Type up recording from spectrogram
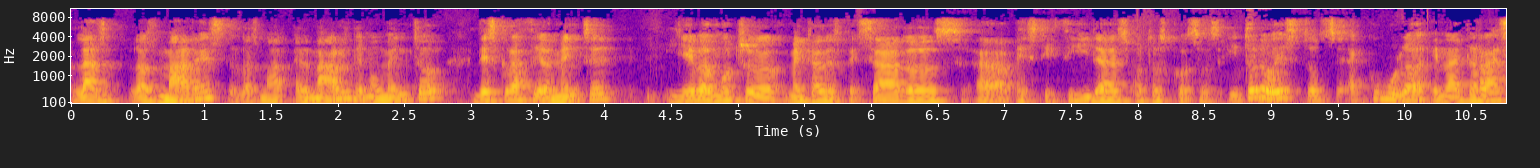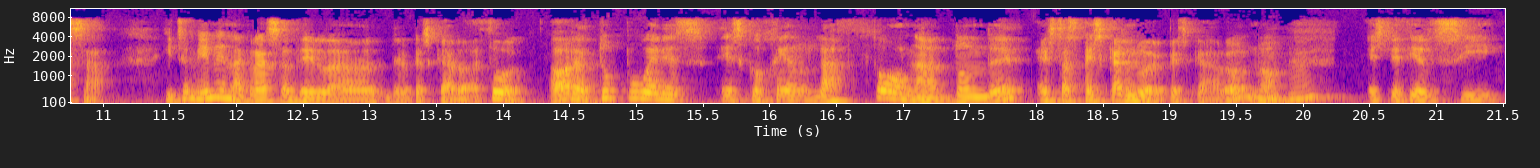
las, los mares, el mar de momento, desgraciadamente, lleva muchos metales pesados, uh, pesticidas, otras cosas. Y todo esto se acumula en la grasa y también en la grasa del pescado azul. Ahora, tú puedes escoger la zona donde estás pescando el pescado, ¿no? Es decir, si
